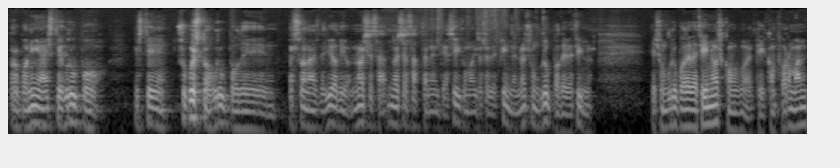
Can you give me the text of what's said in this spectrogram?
proponía este grupo, este supuesto grupo de personas de Yodio, no es, no es exactamente así como ellos se definen, no es un grupo de vecinos. Es un grupo de vecinos que conforman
